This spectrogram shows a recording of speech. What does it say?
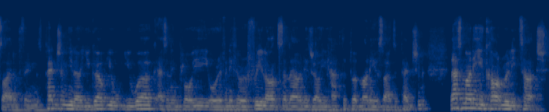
side of things. Pension, you know, you go, you, you work as an employee, or even if you're a freelancer now in Israel, you have to put money aside to pension. That's money you can't really touch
